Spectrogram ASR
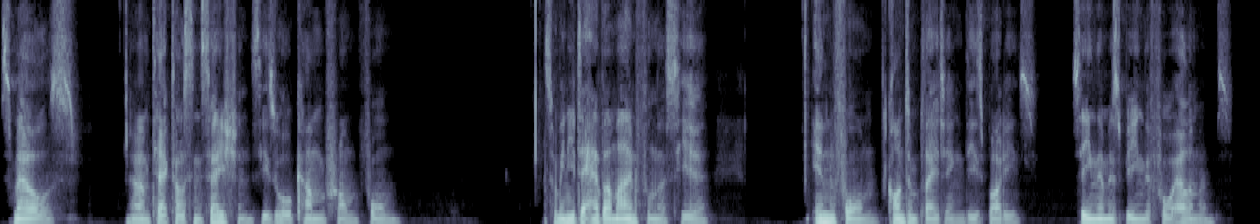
Smells, um, tactile sensations, these all come from form. So we need to have our mindfulness here in form, contemplating these bodies, seeing them as being the four elements,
